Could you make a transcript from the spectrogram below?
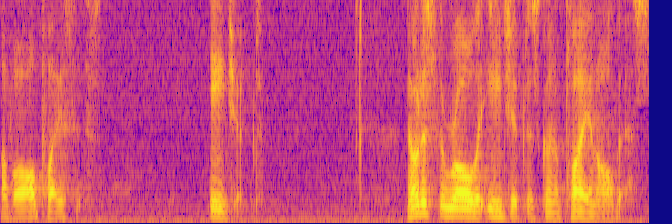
of all places, Egypt. Notice the role that Egypt is going to play in all this.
